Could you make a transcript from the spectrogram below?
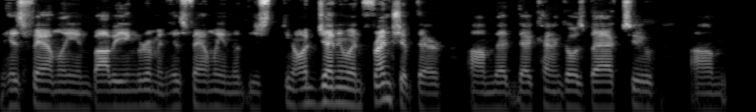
and his family and Bobby Engram and his family, and just you know a genuine friendship there um, that that kind of goes back to um,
